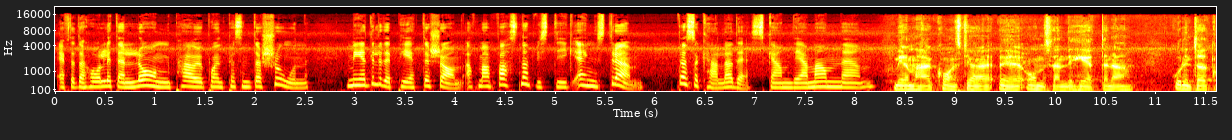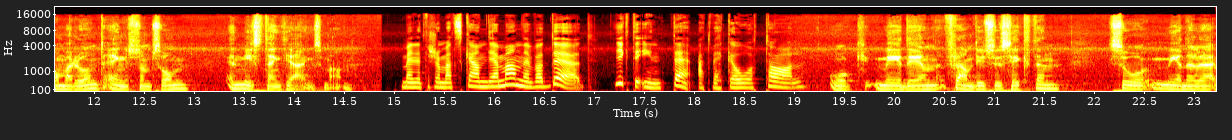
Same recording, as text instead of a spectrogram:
Efter att ha hållit en lång powerpoint-presentation meddelade Petersson att man fastnat vid Stig Engström, den så kallade Skandiamannen. Med de här konstiga eh, omständigheterna går det inte att komma runt Engström som en misstänkt gärningsman. Men eftersom att Skandiamannen var död gick det inte att väcka åtal. Och med den framtidsutsikten så menar,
